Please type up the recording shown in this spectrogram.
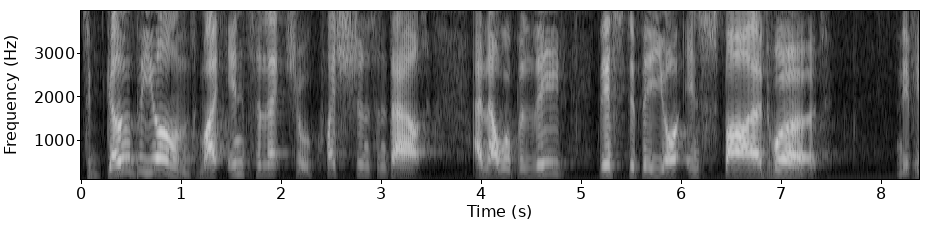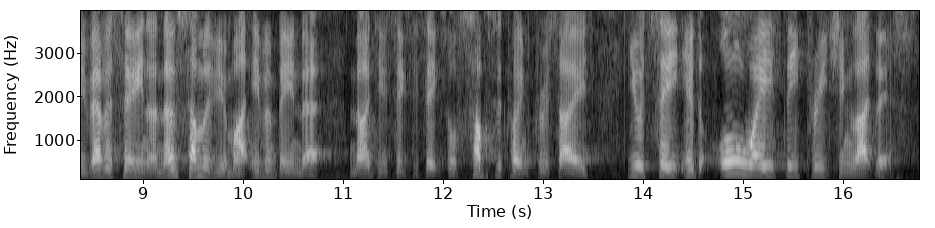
to go beyond my intellectual questions and doubts, and I will believe this to be your inspired word. And if you've ever seen, I know some of you might even been there, 1966 or subsequent crusade, you would see he'd always be preaching like this.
